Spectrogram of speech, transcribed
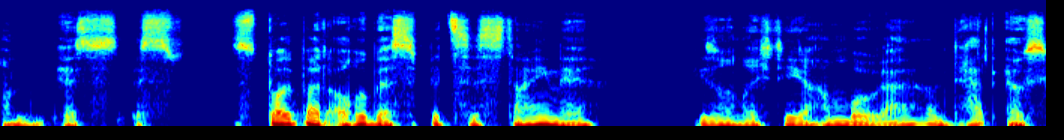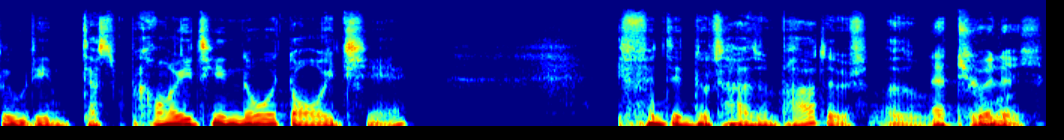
und es, es stolpert auch über spitze Steine, wie so ein richtiger Hamburger und hat auch so den, das breite Norddeutsche. Ich finde den total sympathisch. Also, Natürlich.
